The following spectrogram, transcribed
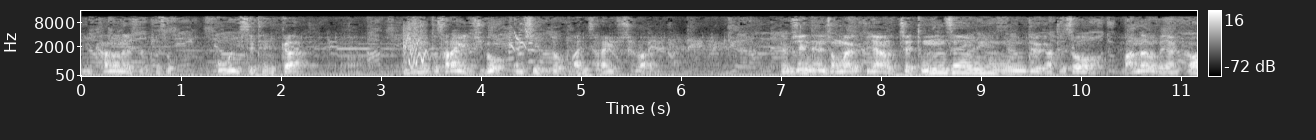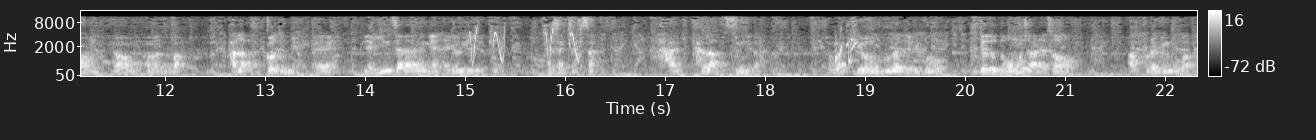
이 카논에서 계속 보고 있을 테니까 어, 이분도 사랑해 주시고 MCND도 많이 사랑해 주시기 바랍니다. MCND는 정말 그냥 제 동생들 같아서 만나면 그냥 형, 형 하면서 막 달라붙거든요. 예, 그냥 인사를 하는 게 아니라 여기 이렇게 찰싹찰싹 다 달라붙습니다. 정말 귀여운 후배들이고 무대도 너무 잘해서 앞으로의 행보가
